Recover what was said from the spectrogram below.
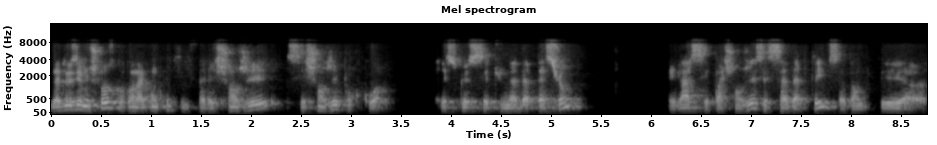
La deuxième chose, quand on a compris qu'il fallait changer, c'est changer pourquoi Est-ce que c'est une adaptation? Et là, c'est pas changer, c'est s'adapter, s'adapter à,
